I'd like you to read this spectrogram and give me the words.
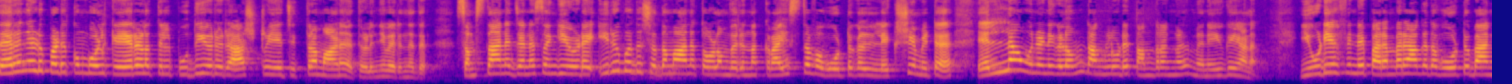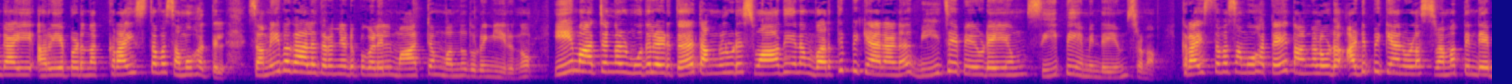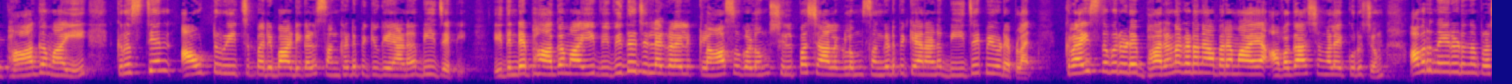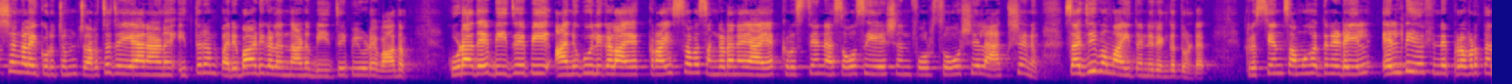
തെരഞ്ഞെടുപ്പെടുക്കുമ്പോൾ കേരളത്തിൽ പുതിയൊരു രാഷ്ട്രീയ ചിത്രമാണ് തെളിഞ്ഞു വരുന്നത്. സംസ്ഥാന ജനസംഖ്യയുടെ ഇരുപത് ശതമാനത്തോളം വരുന്ന ക്രൈസ്തവ വോട്ടുകൾ ലക്ഷ്യമിട്ട് എല്ലാ മുന്നണികളും തങ്ങളുടെ തന്ത്രങ്ങൾ മെനയുകയാണ്. യു ഡി എഫിന്റെ പരമ്പരാഗത വോട്ട് ബാങ്കായി അറിയപ്പെടുന്ന ക്രൈസ്തവ സമൂഹത്തിൽ സമീപകാല തെരഞ്ഞെടുപ്പുകളിൽ മാറ്റം വന്നു തുടങ്ങിയിരുന്നു. ഈ മാറ്റങ്ങൾ മുതലെടുത്ത് തങ്ങളുടെ സ്വാധീനം വർദ്ധിപ്പിക്കാനാണ് ബി ജെ പിയുടെയും സി പി എമ്മിന്റെയും ശ്രമം. ക്രൈസ്തവ സമൂഹത്തെ തങ്ങളോട് അടുപ്പിക്കാനുള്ള ശ്രമത്തിന്റെ ഭാഗമായി ക്രിസ്ത്യൻ ഔട്ട് റീച്ച് പരിപാടികൾ സംഘടിപ്പിക്കുകയാണ് ബി ജെ പി. ഇതിന്റെ ഭാഗമായി വിവിധ ജില്ലകളിൽ ക്ലാസുകളും ശില്പശാലകളും സംഘടിപ്പിക്കാനാണ് ബി ജെ പിയുടെ പ്ലാൻ ക്രൈസ്തവരുടെ ഭരണഘടനാപരമായ അവകാശങ്ങളെക്കുറിച്ചും അവർ നേരിടുന്ന പ്രശ്നങ്ങളെക്കുറിച്ചും ചർച്ച ചെയ്യാനാണ് ഇത്തരം പരിപാടികൾ എന്നാണ് ബി ജെ പിയുടെ വാദം. കൂടാതെ ബി ജെ പി അനുകൂലികളായ ക്രൈസ്തവ സംഘടനയായ ക്രിസ്ത്യൻ അസോസിയേഷൻ ഫോർ സോഷ്യൽ ആക്ഷനും സജീവമായി തന്നെ രംഗത്തുണ്ട്. ക്രിസ്ത്യൻ സമൂഹത്തിനിടയിൽ എൽ ഡി എഫിന്റെ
